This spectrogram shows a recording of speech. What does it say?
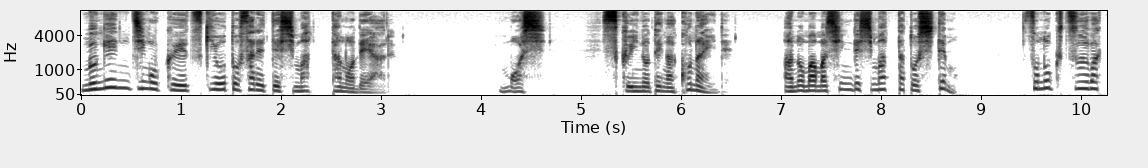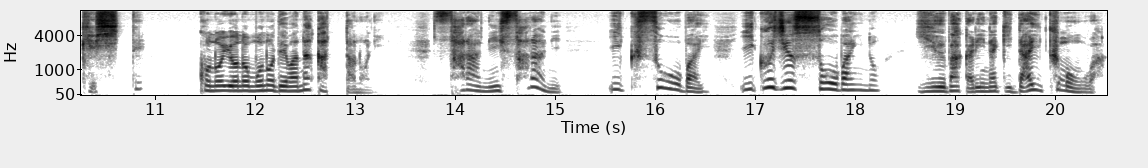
無限地獄へ突き落とされてしまったのである。もし救いの手が来ないであのまま死んでしまったとしてもその苦痛は決してこの世のものではなかったのにさらにさらに幾相倍幾十相倍の言うばかりなき大苦門は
